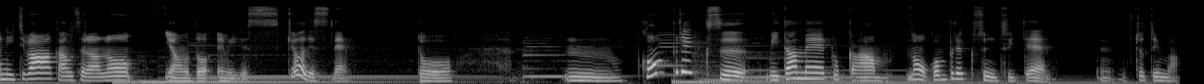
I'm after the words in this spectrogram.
んにちは。カウンセラーの山本恵美です。今日はですね、と、うん、コンプレックス、見た目とかのコンプレックスについて、うん、ちょっと今、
